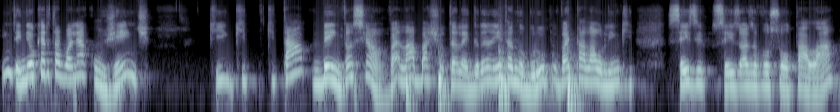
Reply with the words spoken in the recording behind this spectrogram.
Entendeu? Eu quero trabalhar com gente que, que, que tá bem. Então, assim, ó, vai lá, baixa o Telegram, entra no grupo, vai estar tá lá o link, seis, seis horas eu vou soltar lá,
